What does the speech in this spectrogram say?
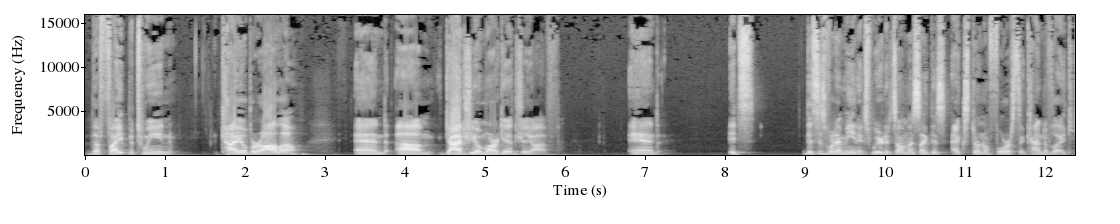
the fight between Caio Borralho and um, Gagiel Margegiov. And it's this is what I mean. It's weird. It's almost like this external force that kind of like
